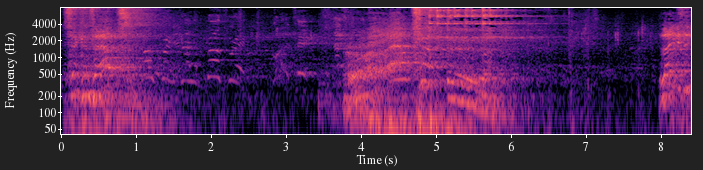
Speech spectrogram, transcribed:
Seconds out. Round two. Ladies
